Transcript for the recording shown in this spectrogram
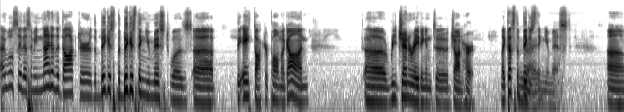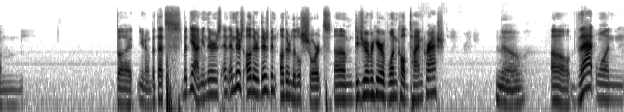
I, I will say this. I mean, Night of the Doctor. The biggest, the biggest thing you missed was uh, the Eighth Doctor, Paul McGann, uh, regenerating into John Hurt. Like that's the biggest Right. thing you missed. Um, but you know, but that's, but yeah. I mean, there's and, and there's other, there's been other little shorts. Um, did you ever hear of one called Time Crash? No. Oh, that one,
